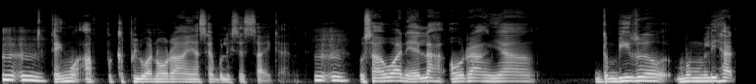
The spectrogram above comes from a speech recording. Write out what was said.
Mm-mm. Tengok apa keperluan orang yang saya boleh selesaikan. Mm-mm. Usahawan ialah orang yang gembira melihat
